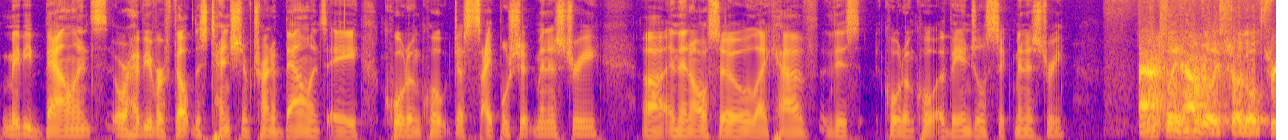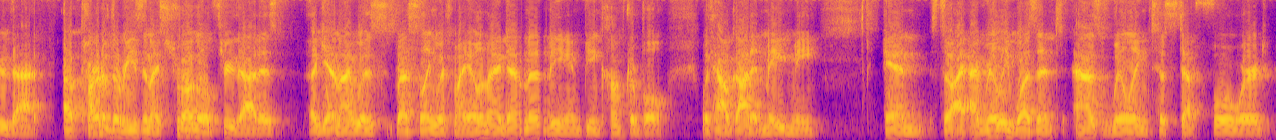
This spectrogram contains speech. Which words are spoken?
maybe balance, or have you ever felt this tension of trying to balance a quote unquote discipleship ministry uh, and then also like have this quote unquote evangelistic ministry? I actually have really struggled through that. Uh, part of the reason I struggled through that is, again, I was wrestling with my own identity and being comfortable with how God had made me and so I, I, really wasn't as willing to step forward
